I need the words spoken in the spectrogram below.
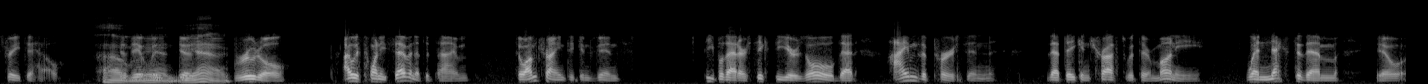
straight to hell. Oh it was man, just yeah. brutal. I was 27 at the time, so I'm trying to convince people that are 60 years old that I'm the person that they can trust with their money. When next to them, you know,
